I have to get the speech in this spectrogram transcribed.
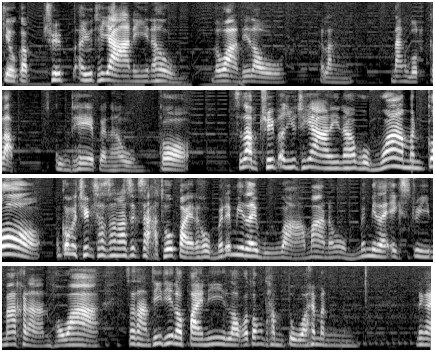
เกี่ยวกับทริปอยุธยานี้นะครับผมระหว่างที่เรากำลังนั่งรถกลับกรุงเทพกันนะครับผมก็สำหรับทริปอยุธยานี้นะครับผมว่ามันก็มันก็เป็นทริปทัศนศึกษาทั่วไปนะครับผมไม่ได้มีอะไรหวือหวามากนะผมไม่มีอะไรเอ็กซ์ตรีมมากขนาดนั้นเพราะว่าสถานที่ที่เราไปนี่เราก็ต้องทำตัวให้มันยังไง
